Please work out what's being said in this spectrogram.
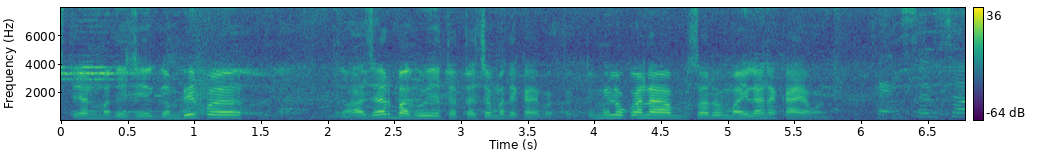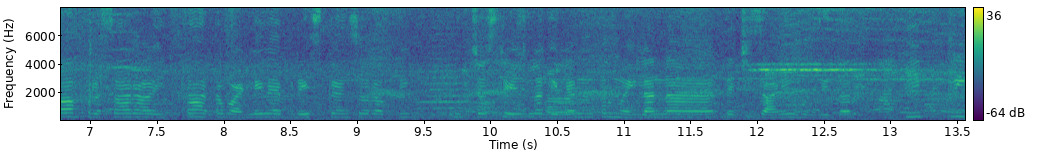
स्त्रियांमध्ये जे गंभीर प आजार बघू येतात त्याच्यामध्ये काय बघतात? तुम्ही लोकांना सर्व महिलांना काय आव्हान? कॅन्सरचा प्रसार इतका आता वाढलेला आहे ब्रेस्ट कॅन्सर अगदी पुढच्या स्टेजला गेल्यानंतर महिलांना त्याची जाणीव होते. तर ही प्री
